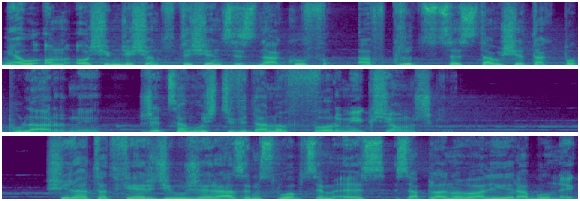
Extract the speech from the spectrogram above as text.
Miał on 80 tysięcy znaków, a wkrótce stał się tak popularny, że całość wydano w formie książki. Shirata twierdził, że razem z chłopcem S zaplanowali rabunek,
